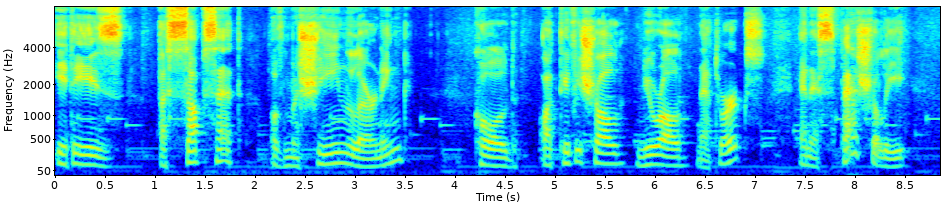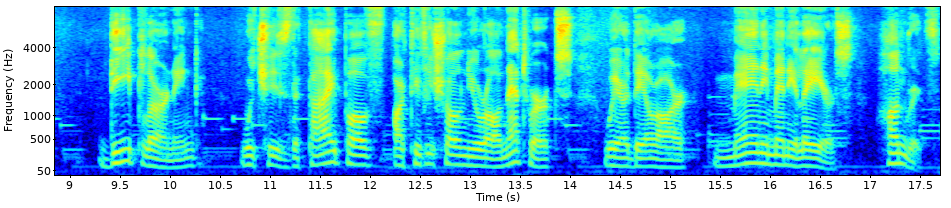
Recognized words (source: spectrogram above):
It is a subset of machine learning called artificial neural networks and especially deep learning, which is the type of artificial neural networks where there are many, many layers, hundreds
